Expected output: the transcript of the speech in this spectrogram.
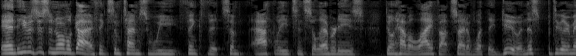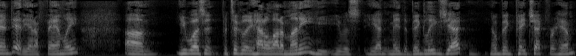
And he was just a normal guy. I think sometimes we think that some athletes and celebrities don't have a life outside of what they do. And this particular man did. He had a family. Um, he wasn't particularly had a lot of money. He, he was, he hadn't made the big leagues yet. No big paycheck for him.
